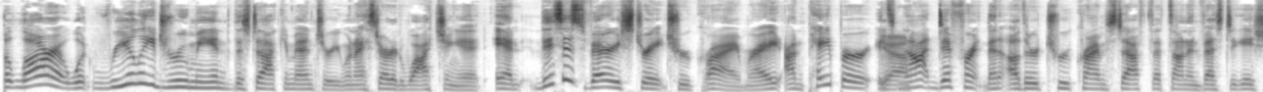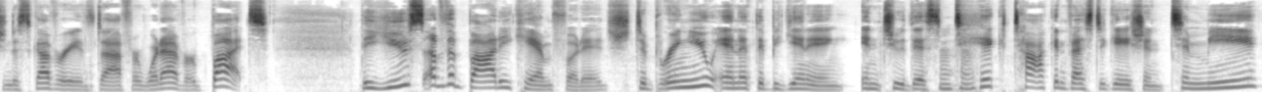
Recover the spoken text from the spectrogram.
But Laura, what really drew me into this documentary when I started watching it, and this is very straight true crime, right? On paper, it's Yeah. not different than other true crime stuff that's on investigation discovery and stuff or whatever. But the use of the body cam footage to bring you in at the beginning into this mm-hmm. TikTok investigation, to me,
